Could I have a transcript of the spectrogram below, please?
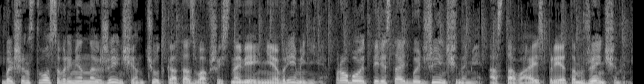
Большинство современных женщин, чутко отозвавшись на веяние времени, пробуют перестать быть женщинами, оставаясь при этом женщинами.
